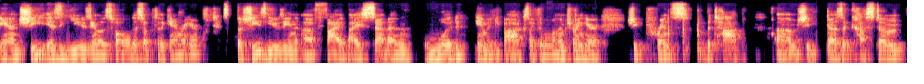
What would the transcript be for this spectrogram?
and she is using, let's hold this up to the camera here. So she's using a five by seven wood image box, like the one I'm showing here. She prints the top. Um, she does a custom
